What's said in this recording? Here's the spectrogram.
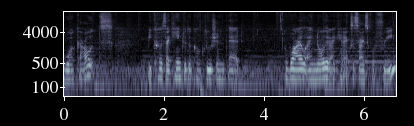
workouts, because I came to the conclusion that while I know that I can exercise for free,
